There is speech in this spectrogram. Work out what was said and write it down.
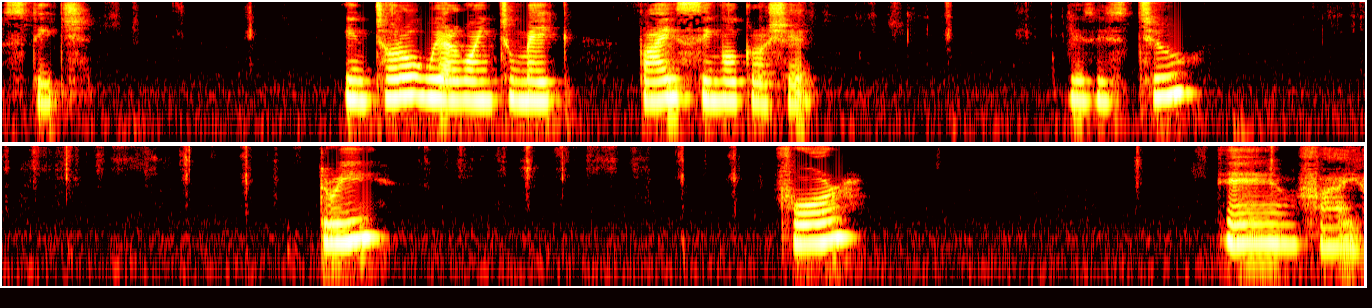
stitch. In total, we are going to make five single crochet. This is two, three, four, and five.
